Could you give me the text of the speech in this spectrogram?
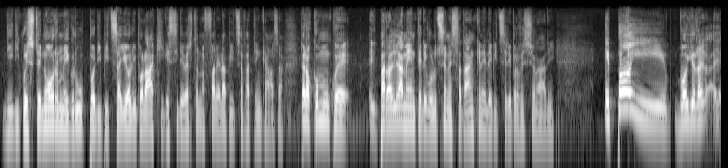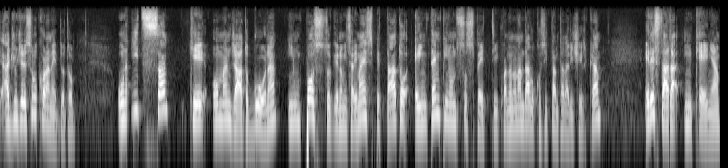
di, di questo enorme gruppo di pizzaioli polacchi che si divertono a fare la pizza fatta in casa. Però comunque parallelamente l'evoluzione è stata anche nelle pizzerie professionali. E poi voglio aggiungere solo un aneddoto. Una pizza che ho mangiato buona in un posto che non mi sarei mai aspettato e in tempi non sospetti, quando non andavo così tanto alla ricerca, ed è stata in Kenya.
